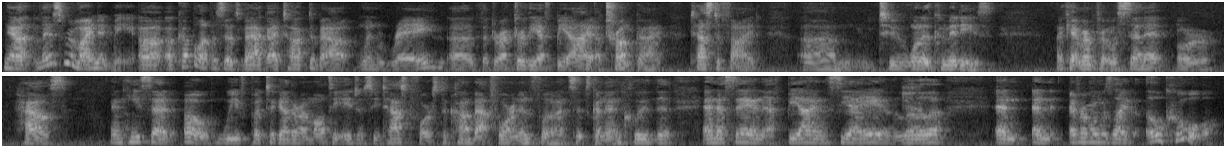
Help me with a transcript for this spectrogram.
Now, this reminded me uh, a couple episodes back, I talked about when Wray, uh, the director of the FBI, a Trump guy, testified um, to one of the committees. I can't remember if it was Senate or House. And he said, Oh, we've put together a multi agency task force to combat foreign influence. It's going to include the NSA and FBI and the CIA and blah, blah, blah. And, and everyone was like, Oh, cool.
